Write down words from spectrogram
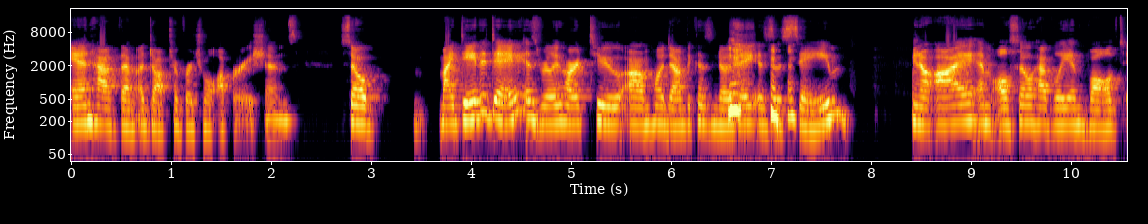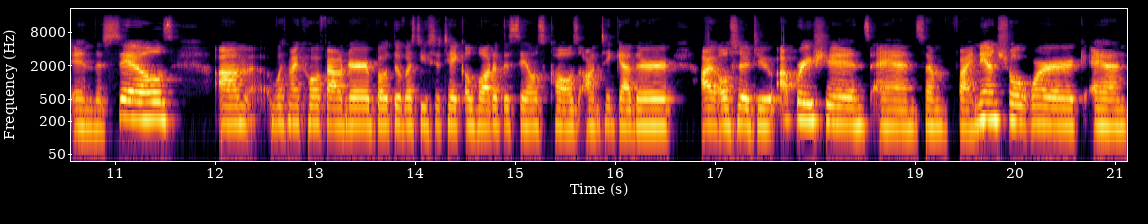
and have them adopt to virtual operations. So, my day to day is really hard to um, hold down because no day is the same. you know, I am also heavily involved in the sales. Um, with my co-founder, both of us used to take a lot of the sales calls on together. I also do operations and some financial work, and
